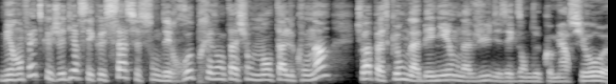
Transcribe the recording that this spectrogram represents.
Mais en fait, ce que je veux dire, c'est que ça, ce sont des représentations mentales qu'on a, tu vois, parce qu'on a baigné, on a vu des exemples de commerciaux,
